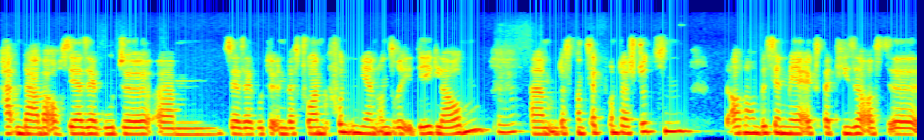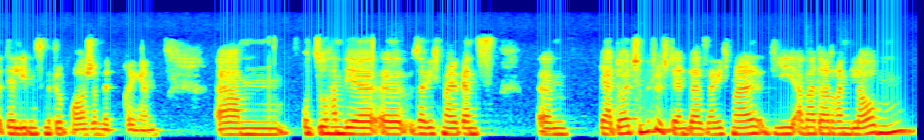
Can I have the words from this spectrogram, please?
hatten da aber auch sehr, sehr gute, ähm, sehr, sehr gute Investoren gefunden, die an unsere Idee glauben, mhm. das Konzept unterstützen, auch noch ein bisschen mehr Expertise aus der, der Lebensmittelbranche mitbringen. Ähm, und so haben wir, äh, sage ich mal, ganz ähm, ja, deutsche Mittelständler, sage ich mal, die aber daran glauben,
